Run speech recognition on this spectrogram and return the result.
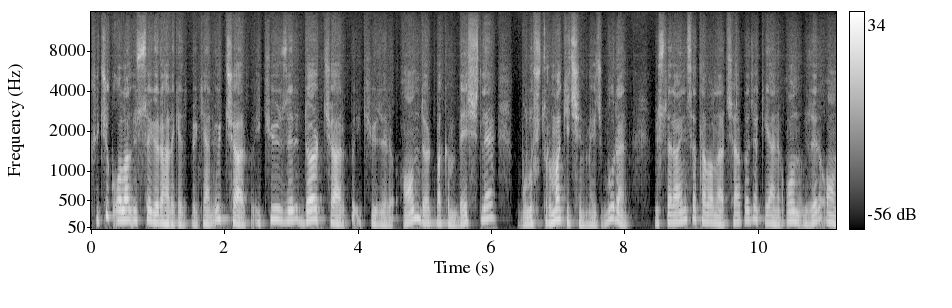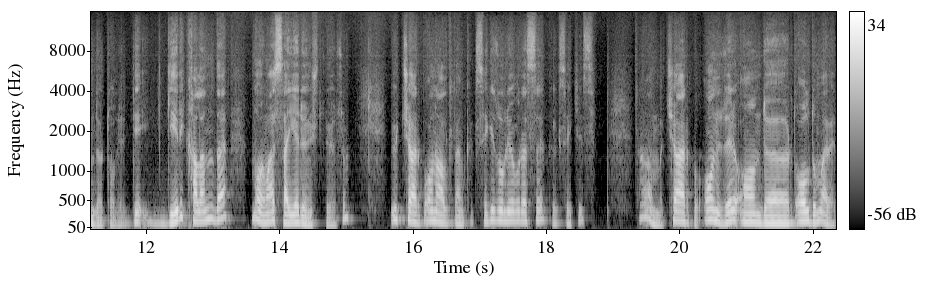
küçük olan üsse göre hareket etmek. Yani 3 çarpı 2 üzeri 4 çarpı 2 üzeri 14 bakın 5 ile buluşturmak için mecburen üstler aynıysa tabanlar çarpılacak. Yani 10 üzeri 14 oluyor. De- geri kalanı da normal sayıya dönüştürüyorsun. 3 çarpı 16'dan 48 oluyor burası. 48. Tamam mı? Çarpı 10 üzeri 14 oldu mu? Evet.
